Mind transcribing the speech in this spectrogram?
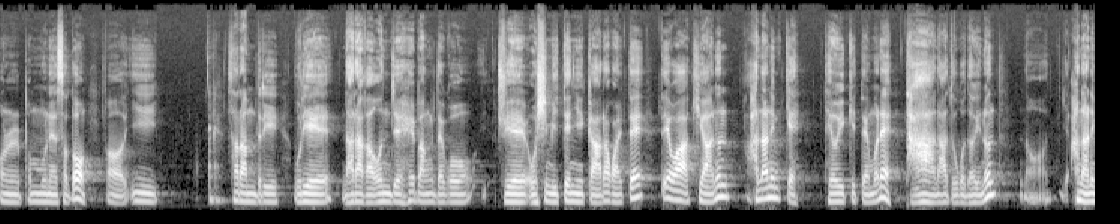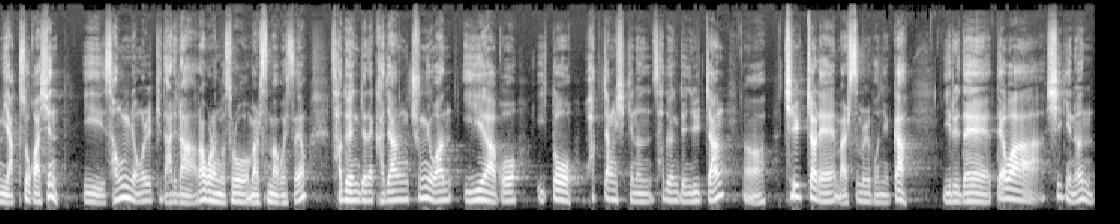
오늘 본문에서도 어, 이 사람들이 우리의 나라가 언제 해방되고 주의 오심이 이때니까라고 할 때 때와 기한은 하나님께 되어 있기 때문에 다 놔두고 너희는 어, 하나님이 약속하신 이 성령을 기다리라라고 하는 것으로 말씀하고 있어요. 사도행전의 가장 중요한 이해하고 이또 확장시키는 사도행전 1장 7절의 말씀을 보니까 이르되 때와 시기는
